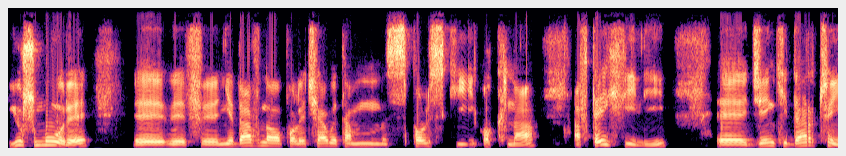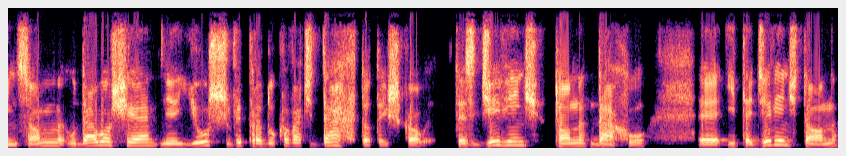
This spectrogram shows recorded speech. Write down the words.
już mury, Niedawno poleciały tam z Polski okna, a w tej chwili E, dzięki darczyńcom udało się już wyprodukować dach do tej szkoły. To jest 9 ton dachu e, i te 9 ton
